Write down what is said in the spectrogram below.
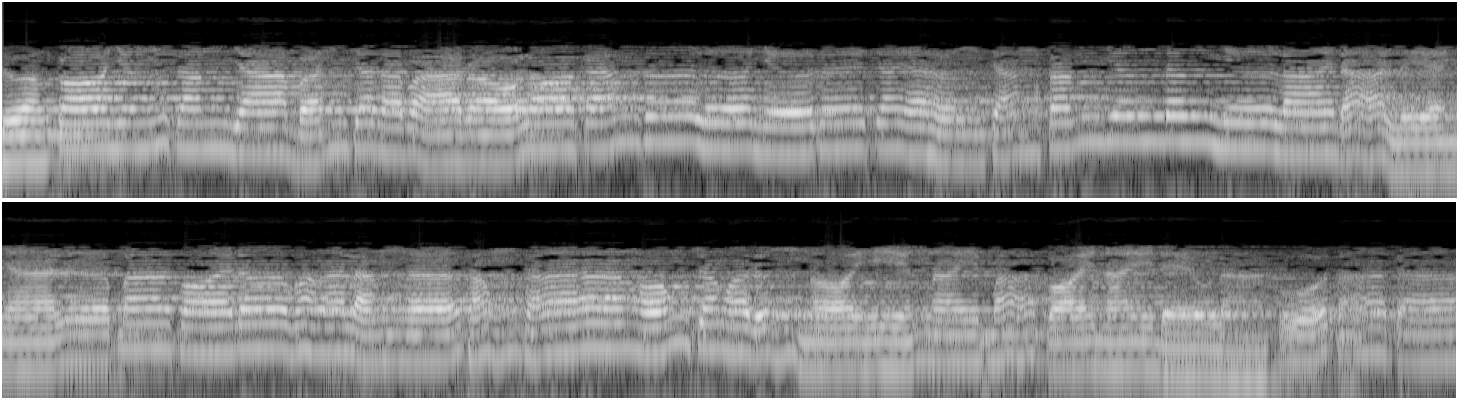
thường có những sanh già bệnh chết và rầu lo cám thứ lừa như thế cháy hừng chẳng tâm dân đứng như lai đã lìa nhà lừa ba coi đó văn lần ở thông thả ổn trong rừng nồi hiện nay ba coi này đều là của ta cả.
